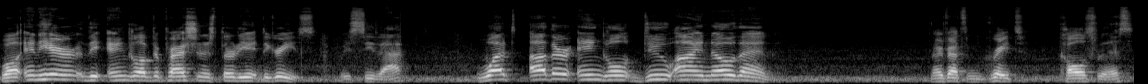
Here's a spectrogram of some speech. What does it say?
Well, in here, the angle of depression is 38 degrees. We see that. What other angle do I know then? Now, we've had some great calls for this.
